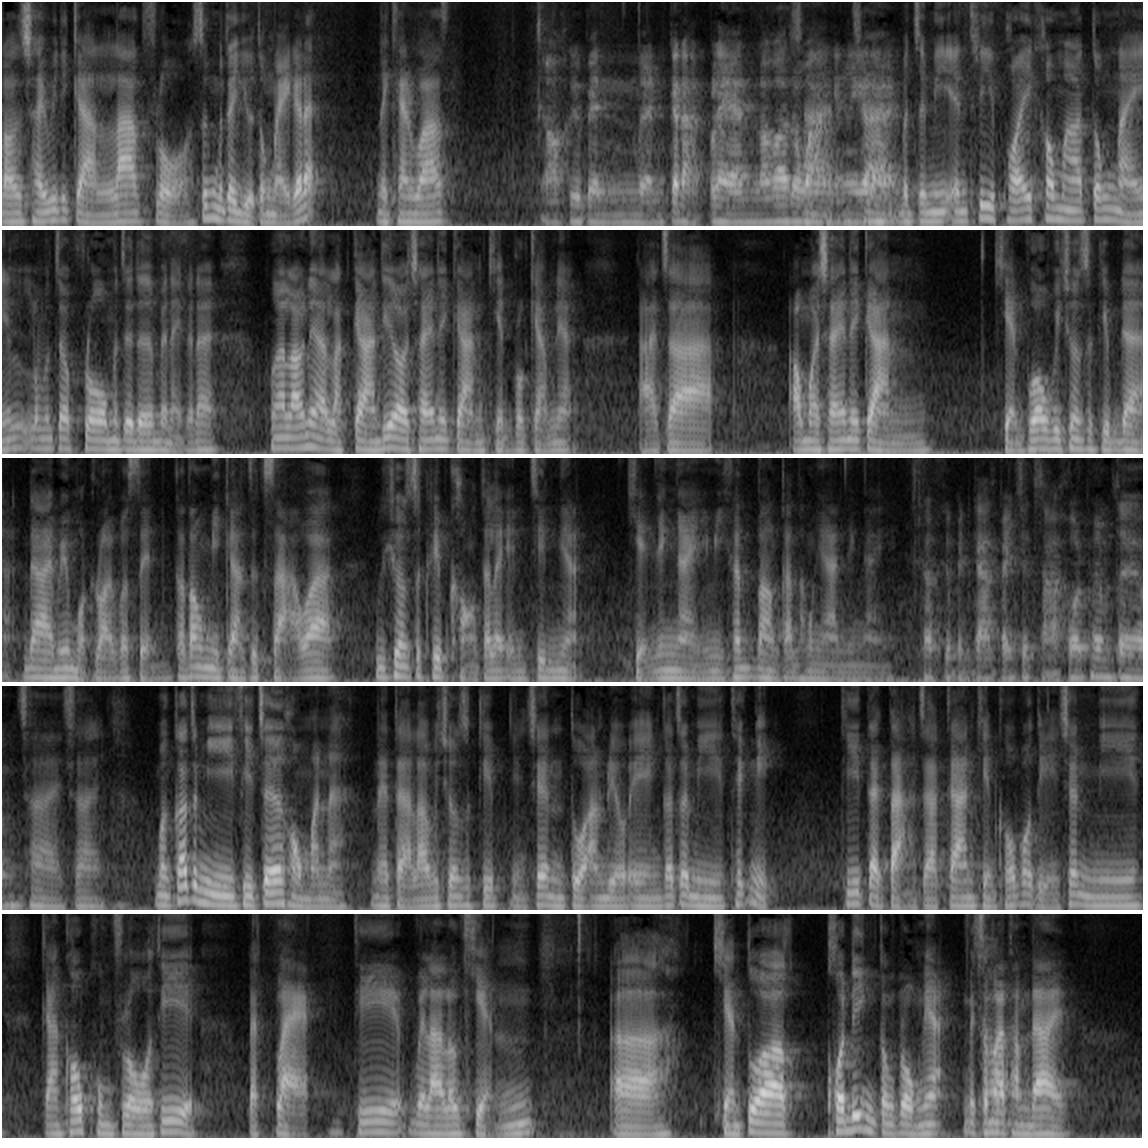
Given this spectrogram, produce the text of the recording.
เราจะใช้วิธีการลากโฟล์ซึ่งมันจะอยู่ตรงไหนก็ได้ใน Canvas อ๋อ คือเป็นเหมือนกระดาษแปลนแล้วก็จะวางยังไงก็ได้ใช่มันจะมี entry point เข้ามาตรงไหน แล้วมันจะ flow มันจะเดินไปไหนก็ได้ เพราะฉะนั้นแล้วเนี่ยหลักการที่เราใช้ในการเขียนโปรแกรมเนี่ยอาจจะเอามาใช้ในการ เขียนพวก Visual Script ได้ได้ไม่หมด 100%ก็ต้องมีการศึกษาว่า Visual Script ของแต่ละ engine เนี่ยเขียนยังไง มีขั้นตอนการทำงานยังไง ก็คือเป็นการไปศึกษาโค้ดเพิ่มเติม ใช่ใช่มันก็จะมีฟีเจอร์ของมันนะ ในแต่ละ Visual Script อย่างเช่นตัว Unreal เองก็จะมีเทคนิคที่แตกต่างจากการเขียนโค้ดปกติอย่างเช่น มีการควบคุม flow ที่แปลกๆ ที่เวลาเราเขียนเอ่อเขียนตัว coding ตรงๆเนี่ยไม่สามารถทำได้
